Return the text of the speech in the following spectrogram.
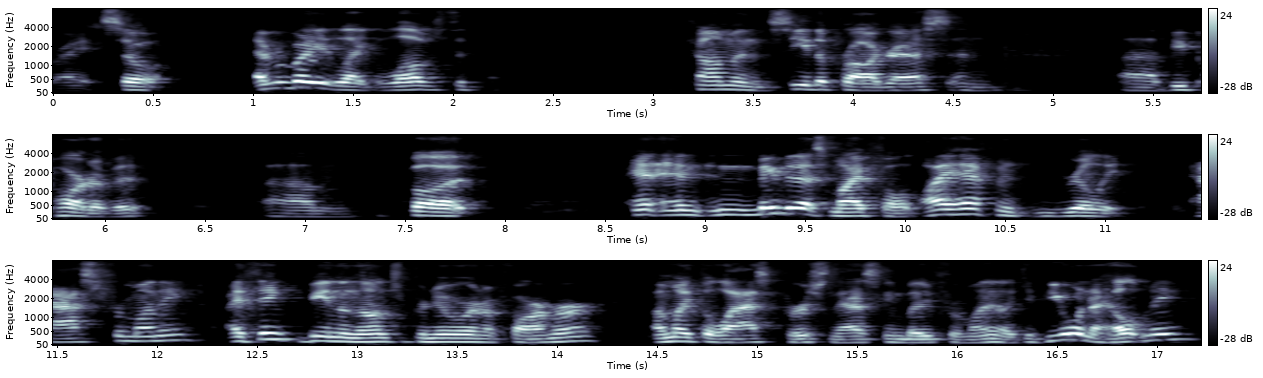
Right. So everybody like loves to come and see the progress and uh, be part of it. Um, but and, and maybe that's my fault. I haven't really asked for money. I think being an entrepreneur and a farmer, I'm like the last person asking anybody for money. Like if you want to help me,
